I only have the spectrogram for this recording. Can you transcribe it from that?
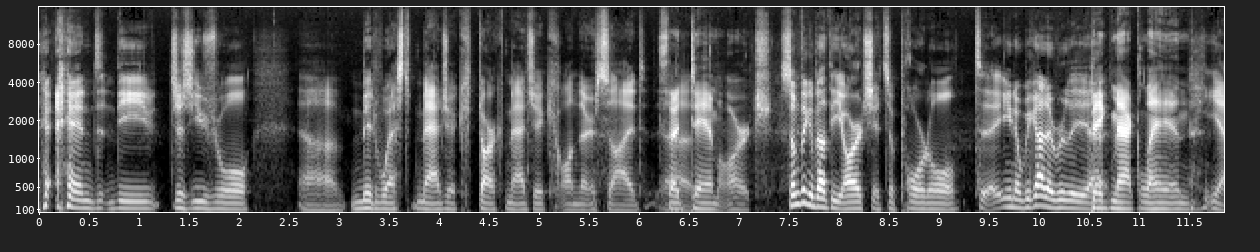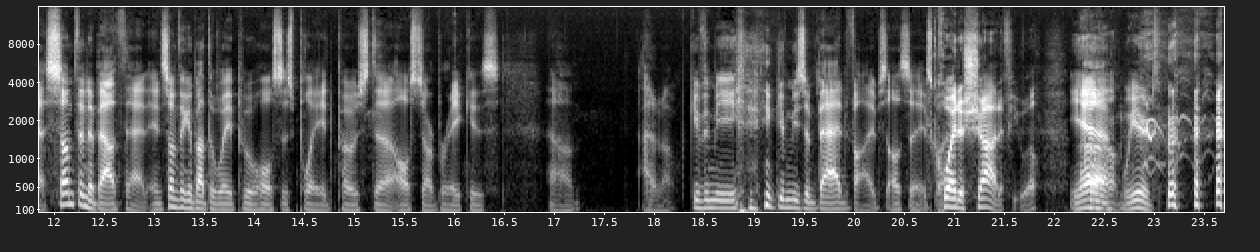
and the just usual uh, Midwest magic, dark magic on their side. It's that Uh, damn arch. something about the arch. It's a portal. To you know, we got to really uh, Big Mac land. yeah, something about that, and something about the way Pujols has played post uh, All Star break is, um, I don't know, giving me giving me some bad vibes. I'll say It's but- quite a shot, if you will. yeah, um, weird.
